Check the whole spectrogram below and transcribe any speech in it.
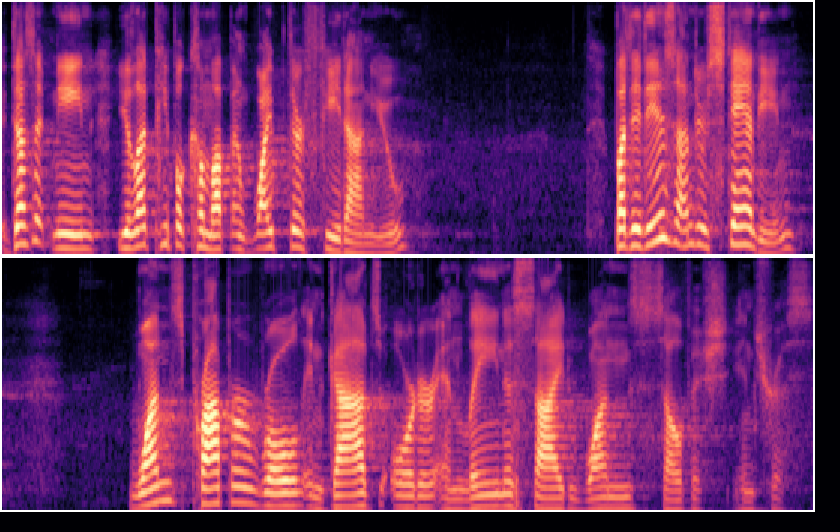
It doesn't mean you let people come up and wipe their feet on you, but it is understanding one's proper role in God's order and laying aside one's selfish interests.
